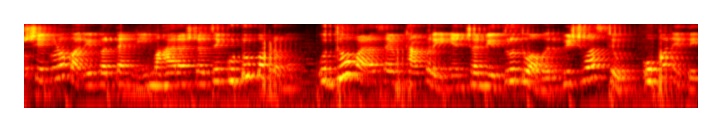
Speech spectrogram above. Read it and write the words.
शेकडो कार्यकर्त्यांनी महाराष्ट्राचे कुटुंब प्रमुख उद्धव बाळासाहेब ठाकरे यांच्या नेतृत्वावर विश्वास ठेवून उपनेते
